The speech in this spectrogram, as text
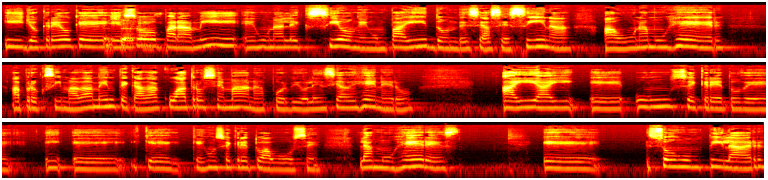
Y yo creo que Eso es eso así. para mí es una lección en un país donde se asesina a una mujer aproximadamente cada cuatro semanas por violencia de género. Ahí hay eh, un secreto de eh, que, que es un secreto a voces. Las mujeres eh, son un pilar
